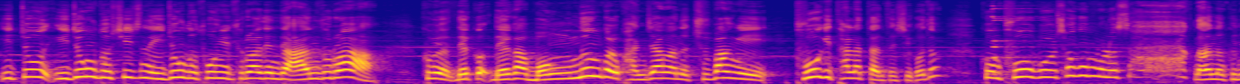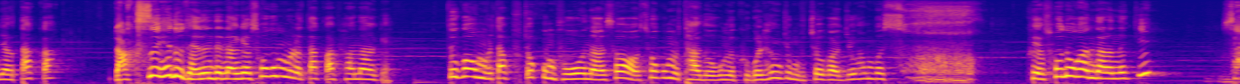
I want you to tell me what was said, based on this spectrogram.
이, 정- 이 정도 시즌에 이 정도 돈이 들어야 되는데 안 들어와. 그러면 내 거, 내가 먹는 걸 관장하는 주방이 부엌이 탈났다는 뜻이거든? 그럼 부엌을 소금물로 싹 나는 그냥 닦아. 낙스해도 되는데 난 그냥 소금물로 닦아 편하게. 뜨거운 물 딱 조금 부어놔서 소금을 다 녹으면 그걸 행주 묻혀가지고 한번 싹 그냥 소독한다는 느낌? 싹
